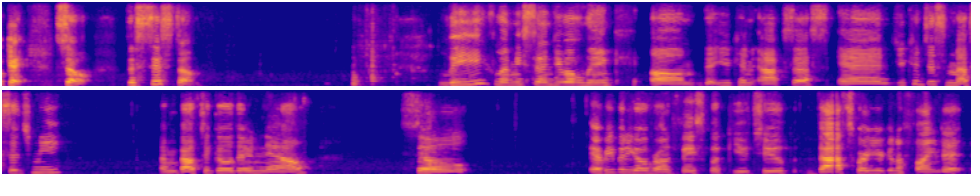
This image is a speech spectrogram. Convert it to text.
Okay, so the system. Lee, let me send you a link um, that you can access, and you can just message me. I'm about to go there now. So everybody over on Facebook, YouTube, that's where you're going to find it.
